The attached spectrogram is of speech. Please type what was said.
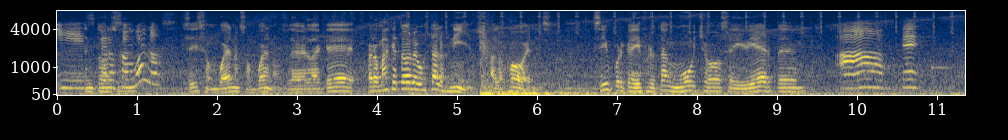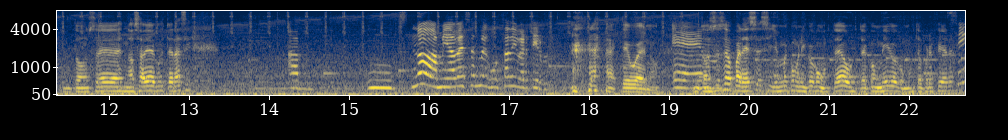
¿Y, y- pero Entonces- son buenos? Sí, son buenos, son buenos. De verdad que... Pero más que todo le gusta a los niños, a los jóvenes. Sí, porque disfrutan mucho, se divierten. Ah, ok. Entonces, no sabía que usted era así. Ah, mm, no, a mí a veces me gusta divertirme. Qué bueno. Em. Entonces, ¿se parece si yo me comunico con usted o usted conmigo, como usted prefiere? Sí,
